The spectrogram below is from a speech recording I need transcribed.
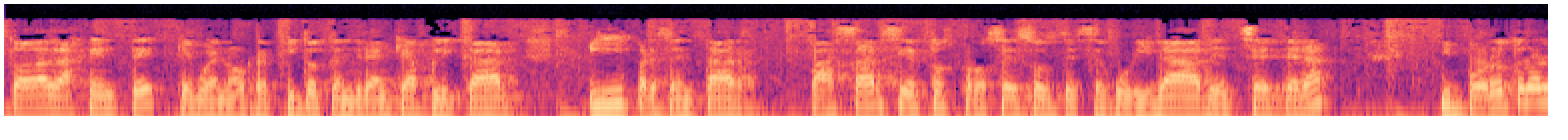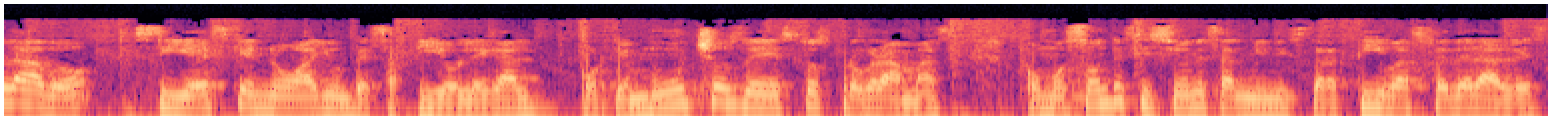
toda la gente que, bueno, repito, tendrían que aplicar y presentar, pasar ciertos procesos de seguridad, etcétera. Y por otro lado, si es que no hay un desafío legal, porque muchos de estos programas, como son decisiones administrativas federales,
